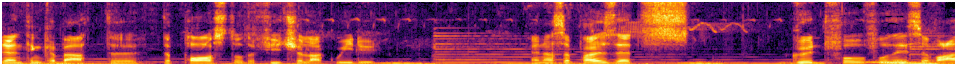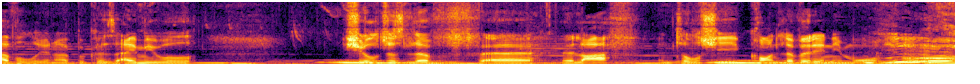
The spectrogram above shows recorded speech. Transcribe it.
they don't think about the, the past or the future like we do. And I suppose that's good for, for their survival, you know, because Amy will, she'll just live uh, her life until she can't live it anymore, you know.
